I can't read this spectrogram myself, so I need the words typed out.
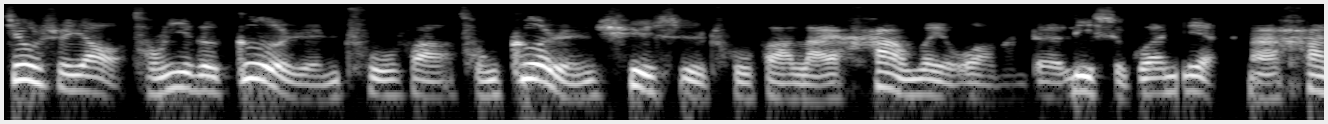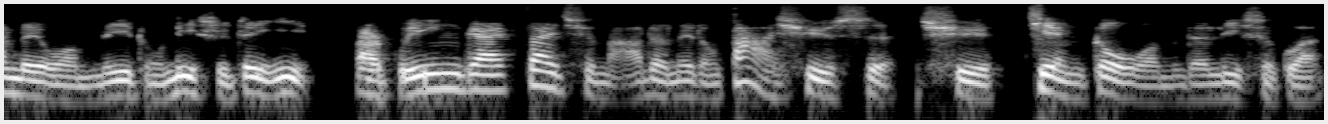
就是要从一个个人出发，从个人叙事出发来捍卫我们的历史观念，来捍卫我们的一种历史正义，而不应该再去拿着那种大叙事去建构我们的历史观。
